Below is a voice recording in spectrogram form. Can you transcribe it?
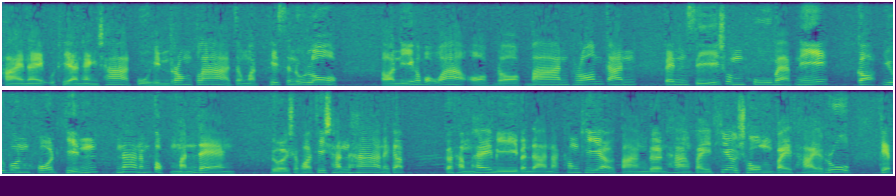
ภายในอุทยานแห่งชาติภูหินร่องกล้า จังหวัดพิษณุโลก ตอนนี้เขาบอกว่าออกดอกบานพร้อมกันเป็นสีชมพูแบบนี้ เกาะอยู่บนโขดหินหน้าน้ำตกหมันแดง โดยเฉพาะที่ชั้น 5 นะครับก็ทำให้มีบรรดานักท่องเที่ยวต่างเดินทางไปเที่ยวชมไปถ่ายรูป เก็บ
